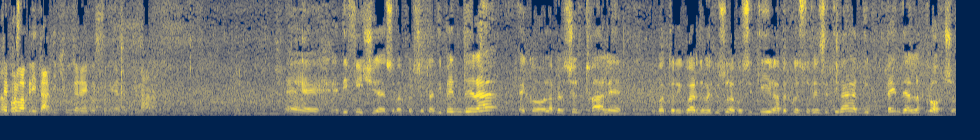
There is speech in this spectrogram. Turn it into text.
Quante probabilità di chiudere questo fine settimana? Eh, è difficile adesso per percentuale, dipenderà, ecco, la percentuale per quanto riguarda una chiusura positiva per questo fine settimana dipende dall'approccio.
